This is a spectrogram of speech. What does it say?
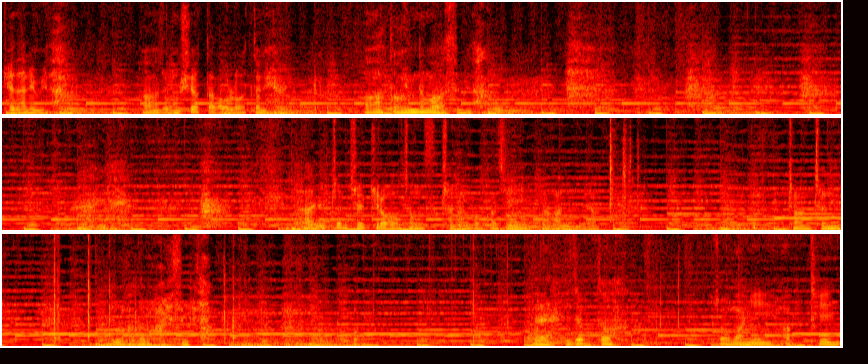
계단입니다. 아, 조금 쉬었다가 올라왔더니 아, 더 힘든 것 같습니다. 한 1.7km 정수 천왕봉까지 남았는데요. 천천히 올라가도록 하겠습니다. 네, 이제부터 조만이 확 트인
